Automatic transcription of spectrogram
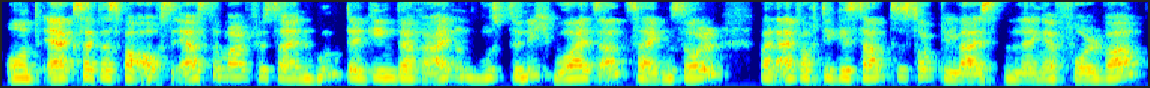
Und er hat gesagt, das war auch das erste Mal für seinen Hund, der ging da rein und wusste nicht, wo er jetzt anzeigen soll, weil einfach die gesamte Sockelleistenlänge voll war.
